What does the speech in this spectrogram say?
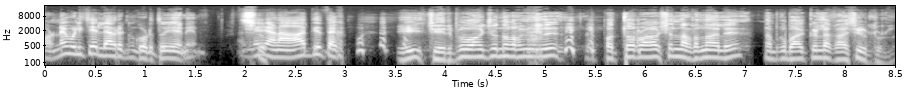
ഉടനെ വിളിച്ച് എല്ലാവർക്കും കൊടുത്തു ഞാൻ അങ്ങനെയാണ് ആദ്യത്തെ ഈ ചെരുപ്പ് വാങ്ങിച്ചു എന്ന് പറഞ്ഞത് പത്ത് പ്രാവശ്യം നടന്നാലേ നമുക്ക് ബാക്കിയുള്ള കാശ് കിട്ടുള്ളൂ.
